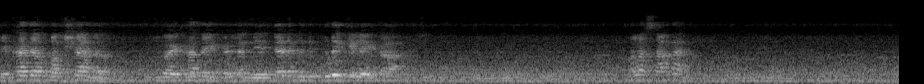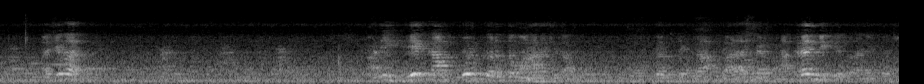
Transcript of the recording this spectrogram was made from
एखाद्या पक्षानं किंवा एखाद्या इकडल्या नेत्याने कधी पुढे केलंय का? मला सांगा. अजिबात. आणि हे काम कोण करतं महाराष्ट्रात तर ते काम बाळासाहेब ठाकरेंनी केलं अनेक वर्ष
